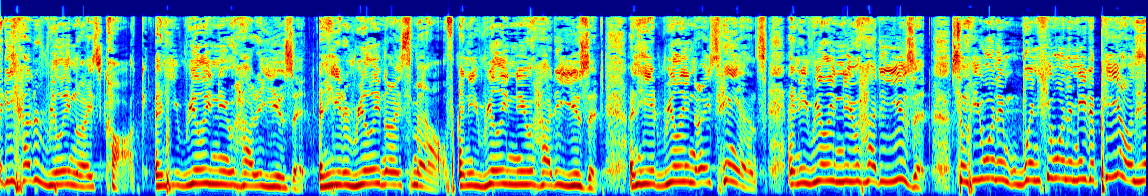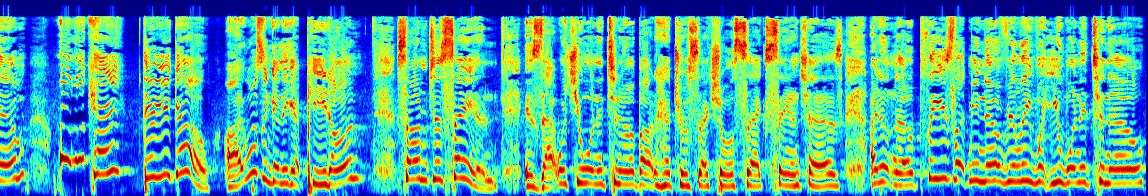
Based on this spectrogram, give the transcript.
but he had a really nice cock and he really knew how to use it and he had a really nice mouth and he really knew how to use it and he had really nice hands and he really knew how to use it so he wanted when he wanted me to pee on him well okay go. I wasn't going to get peed on. So I'm just saying, is that what you wanted to know about heterosexual sex, Sanchez? I don't know. Please let me know really what you wanted to know.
